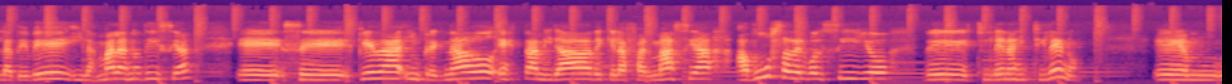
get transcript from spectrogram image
la TV y las malas noticias, se queda impregnado esta mirada de que la farmacia abusa del bolsillo, de chilenas y chilenos. Em,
